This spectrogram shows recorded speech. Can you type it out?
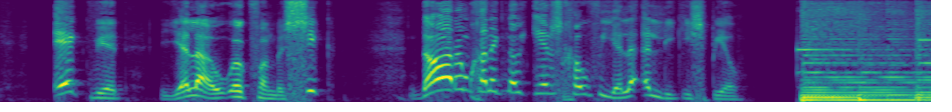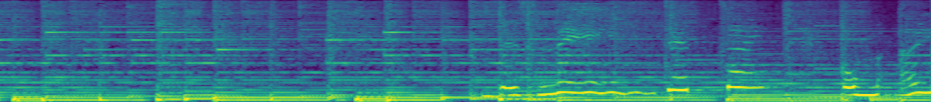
Ek weet julle hou ook van musiek. Daarom gaan ek nou eers gou vir julle 'n liedjie speel. Dis lente tyd, kom uit,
